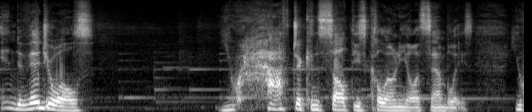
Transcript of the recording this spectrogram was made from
individuals, you have to consult these colonial assemblies. You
